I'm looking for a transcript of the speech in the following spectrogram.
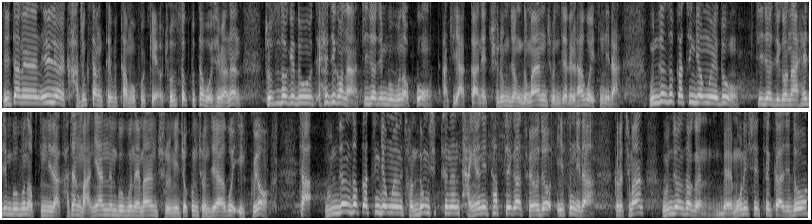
일단은 1열 가죽 상태부터 한번 볼게요. 조수석부터 보시면은 조수석에도 해지거나 찢어진 부분 없고 아주 약간의 주름 정도만 존재를 하고 있습니다. 운전석 같은 경우에도 찢어지거나 해진 부분 없습니다. 가장 많이 앉는 부분에만 주름이 조금 존재하고 있고요 자 운전석 같은 경우에는 전동 시트는 당연히 탑재가 되어져 있습니다. 그렇지만 운전석은 메모리 시트까지도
